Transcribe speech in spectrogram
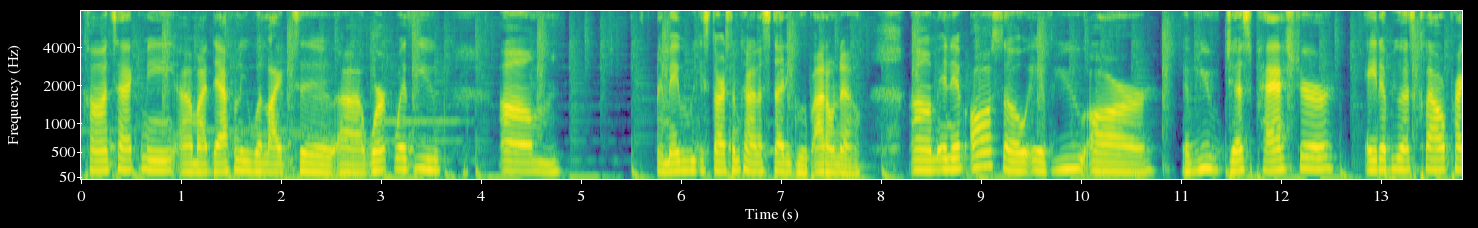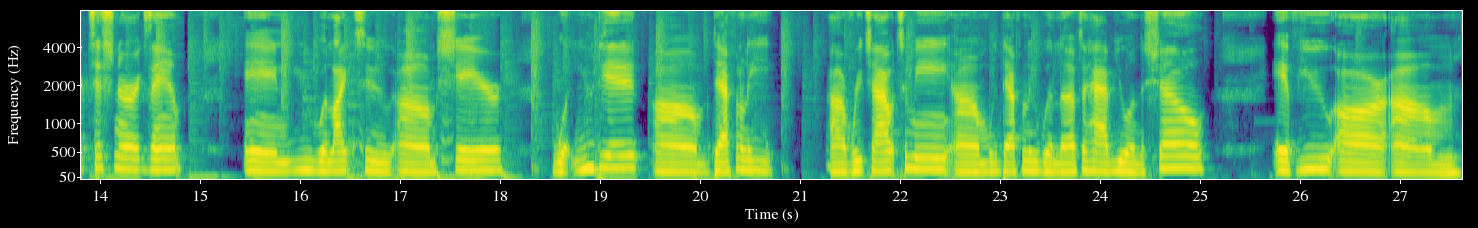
contact me. Um, I definitely would like to uh, work with you. Um, and maybe we can start some kind of study group i don't know um, and if also if you are if you've just passed your aws cloud practitioner exam and you would like to um, share what you did um, definitely uh, reach out to me. Um, we definitely would love to have you on the show. If you are um,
